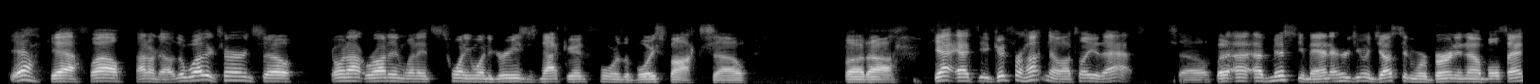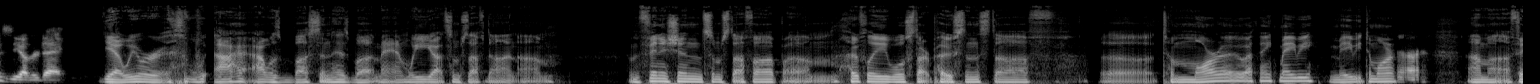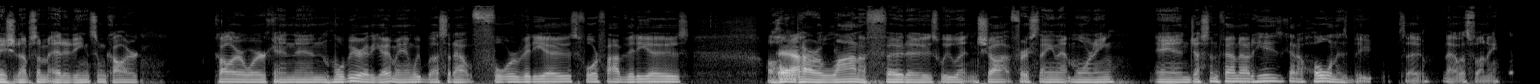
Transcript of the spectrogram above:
Yeah, yeah. Well, I don't know. The weather turned, so going out running when it's 21 degrees is not good for the voice box. So, but uh, yeah, good for hunting though. I'll tell you that. So, but I, have missed you, man. I heard you and Justin were burning on both ends the other day. Yeah, we were. I I was busting his butt, man. We got some stuff done. Um, I'm finishing some stuff up. Um, hopefully we'll start posting stuff uh tomorrow. I think maybe maybe tomorrow. I'm uh, finishing up some editing, some color color work, and then we'll be ready to go, man. We busted out four videos, four or five videos a whole yeah. entire line of photos we went and shot first thing that morning. And Justin found out he's got a hole in his boot. So that was funny.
